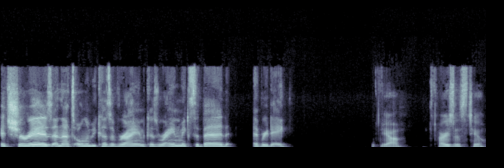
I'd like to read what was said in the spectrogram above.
It sure is, and that's only because of Ryan, because Ryan makes the bed every day. Yeah. Ours is too.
